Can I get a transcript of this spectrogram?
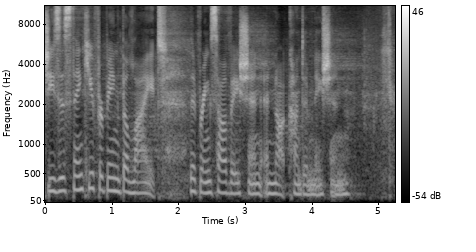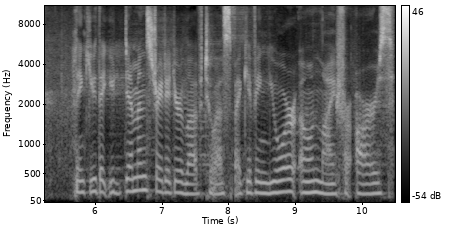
Jesus, thank you for being the light that brings salvation and not condemnation. Thank you that you demonstrated your love to us by giving your own life for ours,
